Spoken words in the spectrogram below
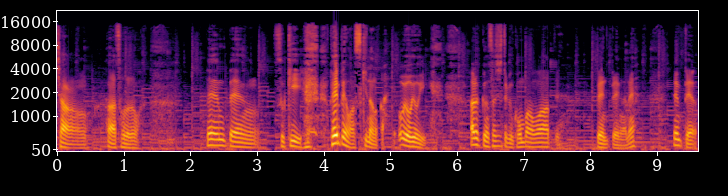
ちゃん、あ、そうだそうペンペン好き。ペンペンは好きなのか。おいおいおい。はるくん、さしとくん、こんばんはって。ペンペンがね。ペンペン、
